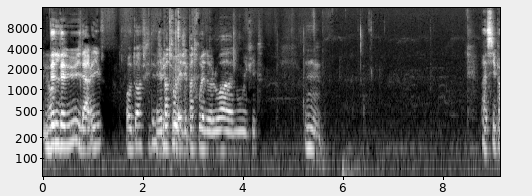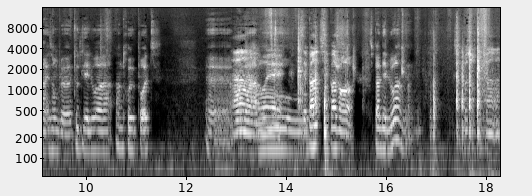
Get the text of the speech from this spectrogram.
Dès le début, il arrive. Oh, J'ai pas, trouvé, j'ai pas trouvé de loi non écrite. Hmm. Ah si, par exemple, euh, toutes les lois entre potes. euh, Ah, amour, ouais. C'est pas, c'est pas genre. C'est pas des lois, mais... C'est pas surtout un.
